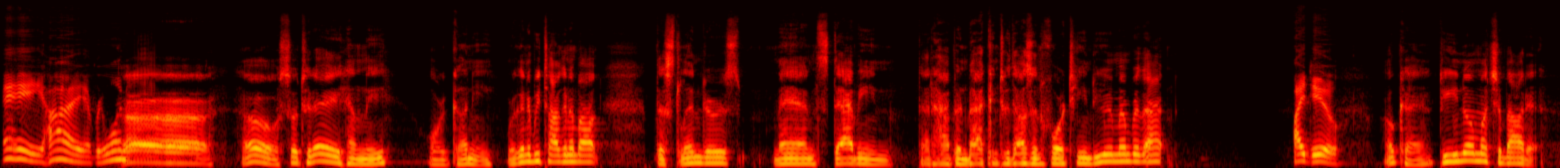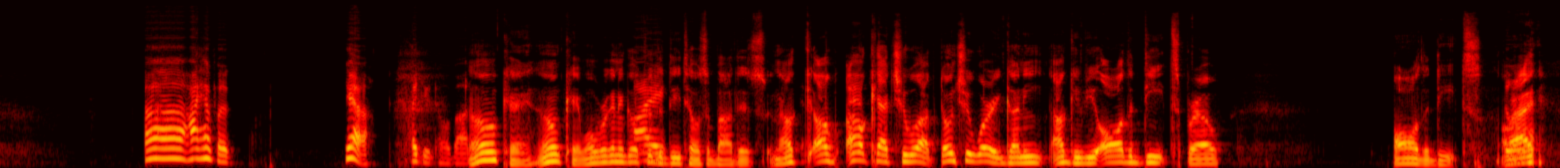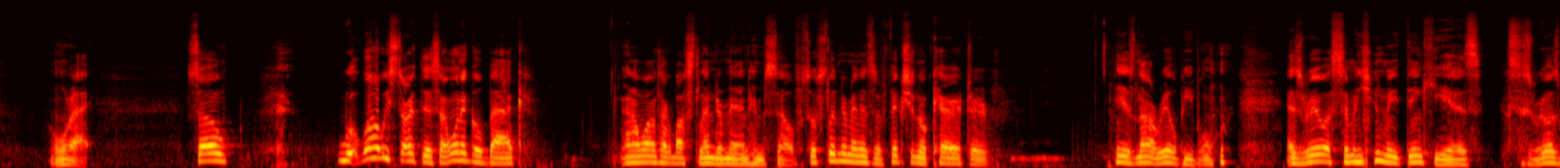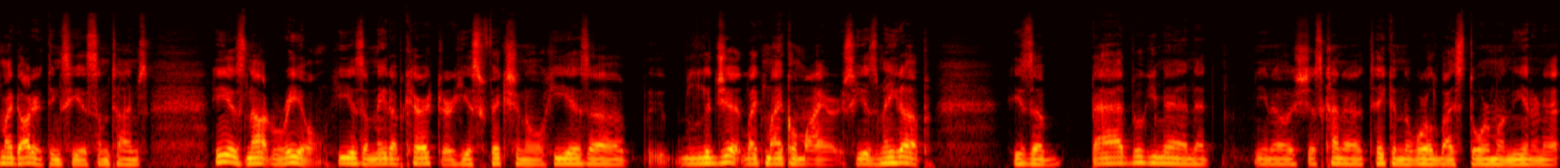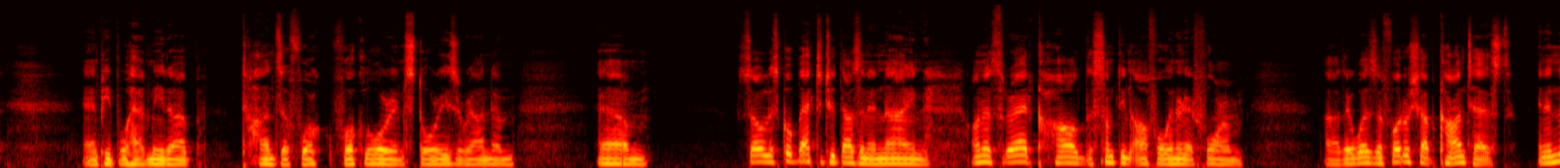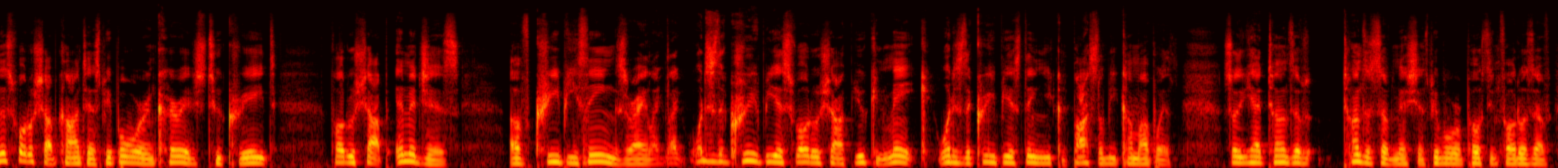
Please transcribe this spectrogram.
Hey, hi everyone. Uh, oh, so today, Henley, or Gunny, we're going to be talking about the Slenders man stabbing that happened back in 2014. Do you remember that? I do. Okay. Do you know much about it? Uh, I have a. Yeah, I do know about it. Okay, okay. Well, we're gonna go through I- the details about this, and I'll I'll I'll catch you up. Don't you worry, Gunny. I'll give you all the deets, bro. All the deets. All right, all right. So, w- while we start this, I want to go back, and I want to talk about Slenderman himself. So, Slenderman is a fictional character. He is not real, people. As real as some of you may think he is, as real as my daughter thinks he is sometimes. He is not real. He is a made up character. He is fictional. He is a legit like Michael Myers. He is made up. He's a bad boogeyman that, you know, is just kind of taken the world by storm on the internet. And people have made up tons of folk- folklore and stories around him. Um, so let's go back to 2009. On a thread called the Something Awful Internet Forum, uh, there was a Photoshop contest. And in this Photoshop contest, people were encouraged to create Photoshop images of creepy things, right? Like, like what is the creepiest Photoshop you can make? What is the creepiest thing you can possibly come up with? So you had tons of tons of submissions. People were posting photos of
